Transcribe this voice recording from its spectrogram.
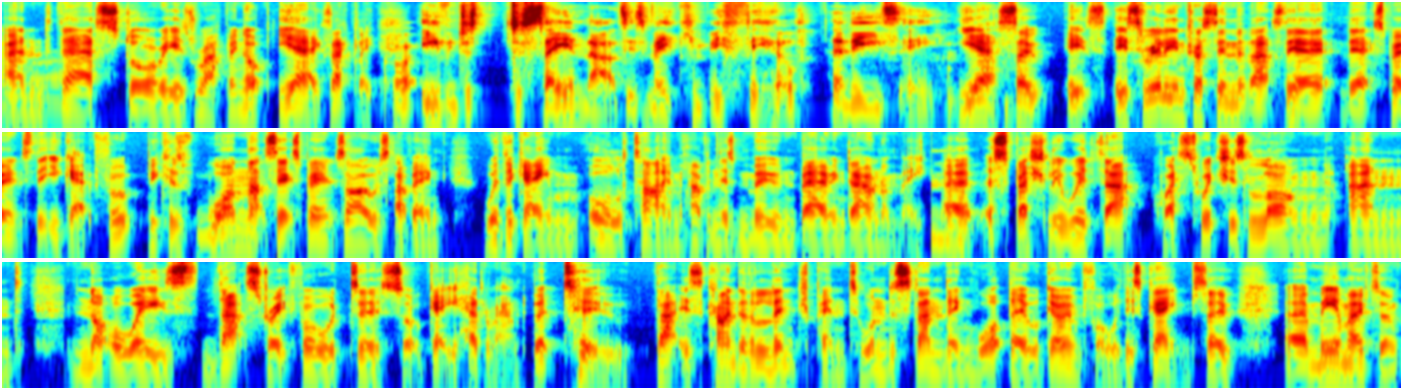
and their story is wrapping up. Yeah, exactly. Or even just, just saying that is making me feel uneasy. Yeah, so it's it's really interesting that that's the the experience that you get for because one that's the experience I was having with the game all the time, having this moon bearing down on me, uh, especially with that quest which is long and not always that straightforward to sort of get your head around. But two, that is kind of the linchpin to understanding what they were going for with this game. So uh, Miyamoto and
